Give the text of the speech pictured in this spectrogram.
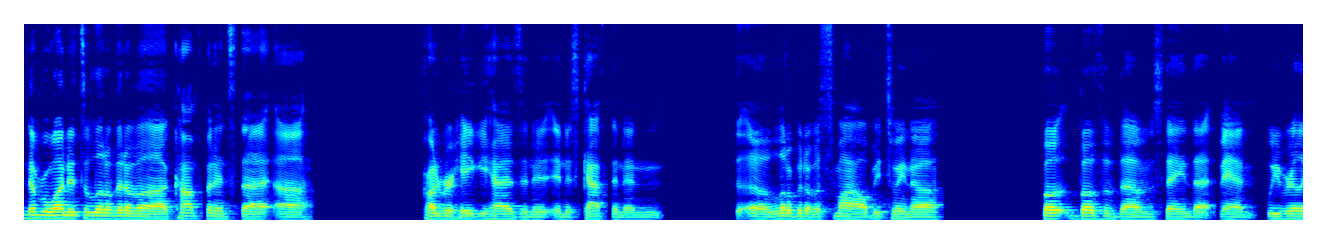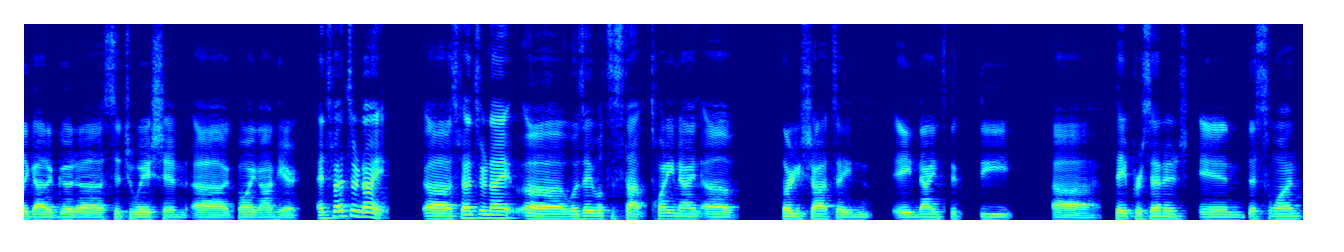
number one. It's a little bit of a confidence that uh, Carter Verhaeghe has in in his captain, and a little bit of a smile between uh both both of them saying that man we really got a good uh situation uh going on here. And Spencer Knight uh, Spencer Knight uh, was able to stop 29 of 30 shots, a a 960 uh, save percentage in this one,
